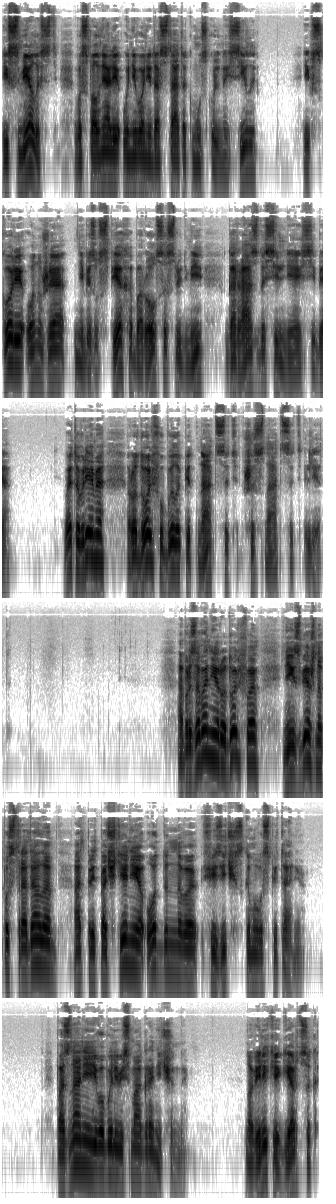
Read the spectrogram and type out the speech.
и смелость восполняли у него недостаток мускульной силы, и вскоре он уже не без успеха боролся с людьми гораздо сильнее себя. В это время Родольфу было 15-16 лет. Образование Родольфа неизбежно пострадало от предпочтения, отданного физическому воспитанию. Познания его были весьма ограничены. Но великий герцог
